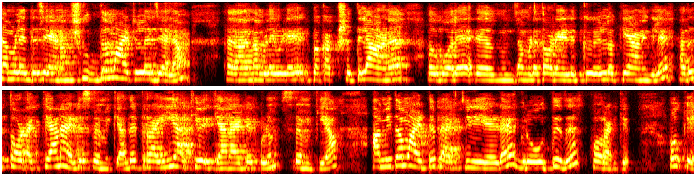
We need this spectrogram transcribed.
നമ്മൾ എന്ത് ചെയ്യണം? ശുദ്ധമായിട്ടുള്ള ജലം നമ്മളിവിടെ ഇപ്പൊ കക്ഷത്തിലാണ് അതുപോലെ നമ്മുടെ തുടയിടുക്കുകളിലൊക്കെ ആണെങ്കിൽ അത് തുടയ്ക്കാനായിട്ട് ശ്രമിക്കുക. അത് ഡ്രൈ ആക്കി വെക്കാനായിട്ട് എപ്പോഴും ശ്രമിക്കുക. അമിതമായിട്ട് ബാക്ടീരിയയുടെ ഗ്രോത്ത് ഇത് കുറയ്ക്കും. ഓക്കെ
